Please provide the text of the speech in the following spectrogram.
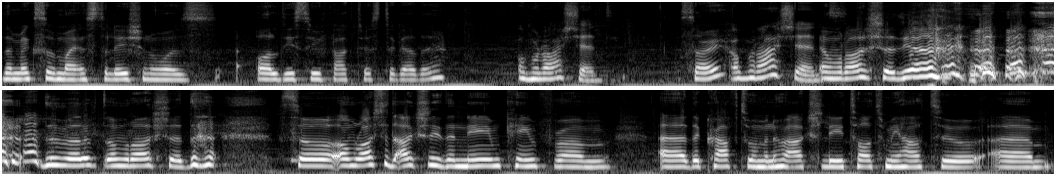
the mix of my installation was all these three factors together. Umm Rashid. Sorry? Umm Rashid. Umm Rashid, yeah. Developed Umm Rashid. so Umm Rashid, actually, the name came from uh, the craft woman who actually taught me how to um,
